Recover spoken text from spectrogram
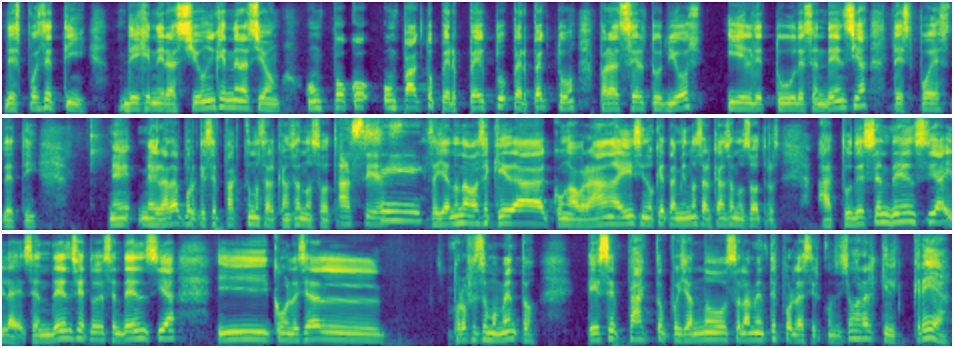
después de ti, de generación en generación, un poco, un pacto perpetuo, perpetuo para ser tu Dios y el de tu descendencia después de ti. Me, me agrada porque ese pacto nos alcanza a nosotros. Así es. Sí. O sea, ya no nada más se queda con Abraham ahí, sino que también nos alcanza a nosotros, a tu descendencia y la descendencia de tu descendencia. Y como le decía el profe hace un momento, ese pacto pues ya no solamente por la circuncisión, ahora el que él crea,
